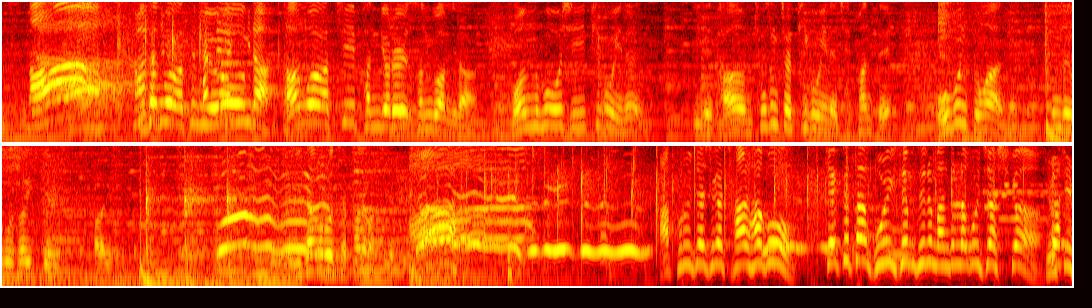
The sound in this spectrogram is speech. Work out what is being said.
있습니다. 이상과 같은 이유로 판결하십니다. 다음과 같이 판결을 선고합니다. 권호시 피고인은 이제 다음 최승철 피고인의 재판 때 5분 동안 손 들고 서 있길 바라겠습니다. 네, 이상으로 재판을 마치겠습니다. 앞으로 이 자식아 잘하고 깨끗한 고잉 세븐틴을 만들라고 이 자식아. 역시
